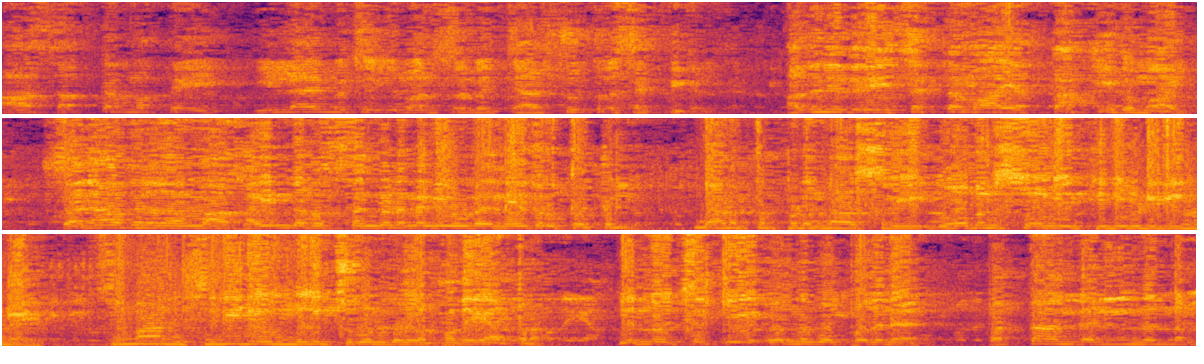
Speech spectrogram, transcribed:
ആ സത്കർമ്മത്തെ ഇല്ലായ്മ ചെയ്യുവാൻ ശ്രമിച്ച ശൂദ്രശക്തികൾ അതിനെതിരെ ശക്തമായ താക്കീതുമായി സനാതനധർമ്മ ഹൈന്ദവ സംഘടനകളുടെ നേതൃത്വത്തിൽ നടത്തപ്പെടുന്ന ശ്രീ ഗോപൻ സ്വാമി തിരുവിടികളുടെ സമാധി ശരീരവും വിളിച്ചുകൊണ്ടുള്ള പദയാത്ര ഇന്ന് ഉച്ചയ്ക്ക് ഒന്ന് മുപ്പതിന് പത്താങ്കലിൽ നിന്നും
